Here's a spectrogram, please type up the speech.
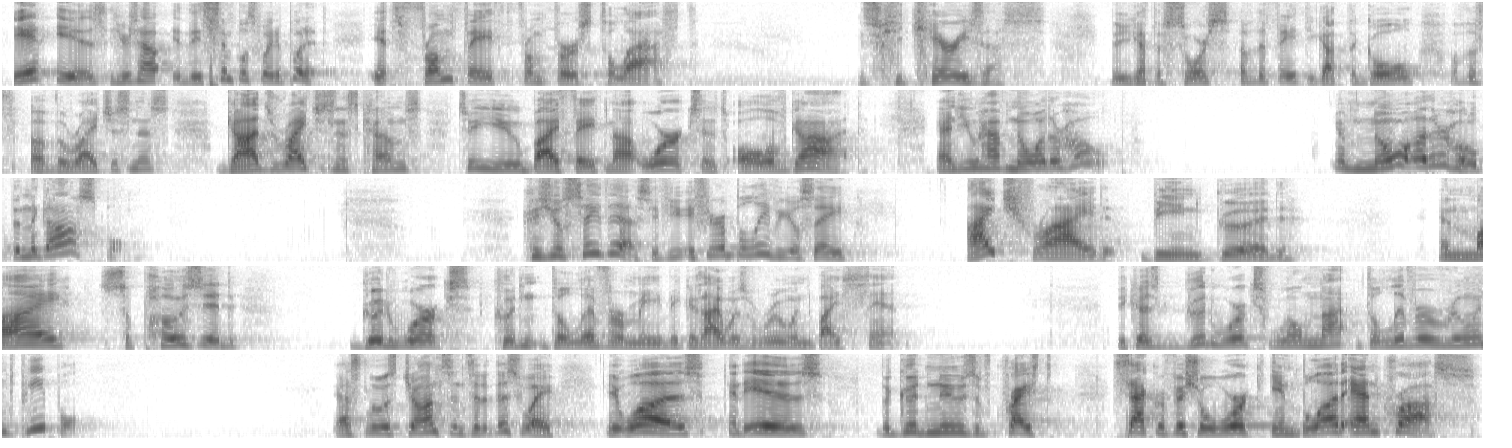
It is, here's how the simplest way to put it it's from faith from first to last. He carries us you got the source of the faith, you got the goal of the, of the righteousness. God's righteousness comes to you by faith, not works, and it's all of God. And you have no other hope. You have no other hope than the gospel. Because you'll say this if, you, if you're a believer, you'll say, I tried being good, and my supposed good works couldn't deliver me because I was ruined by sin because good works will not deliver ruined people. S. Lewis Johnson said it this way It was and is the good news of Christ's sacrificial work in blood and cross,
